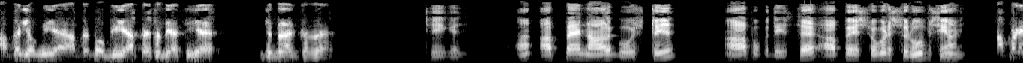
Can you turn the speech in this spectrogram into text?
ਆਪੇ ਜੋਗੀ ਹੈ ਆਪੇ ਭੋਗੀ ਆਪੇ ਸੰਧਿਆਸੀ ਹੈ ਜਿੰਨਾ ਕਰਦਾ ਹੈ ਠੀਕ ਹੈ ਜੀ ਆਪੇ ਨਾਲ ਗੋਸ਼ਟ ਆਪ ਉਪਦੇਸੈ ਆਪੇ ਸੁਗੜ ਸਰੂਪ ਸਿਆਣੀ ਆਪਣੇ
